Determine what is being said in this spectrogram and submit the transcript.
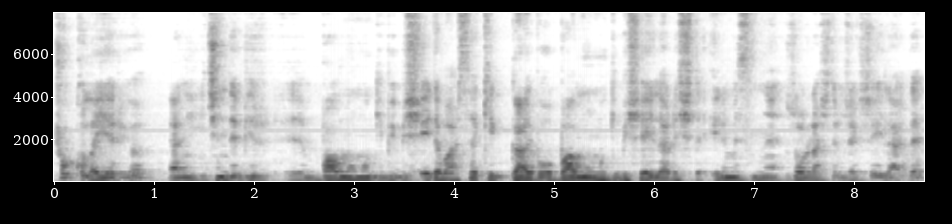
çok kolay eriyor. Yani içinde bir e, bal mumu gibi bir şey de varsa ki galiba o bal mumu gibi şeyler işte erimesini zorlaştıracak şeyler de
